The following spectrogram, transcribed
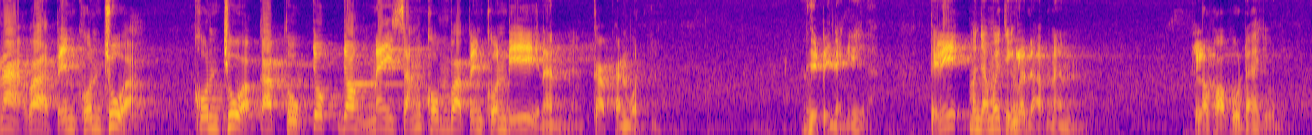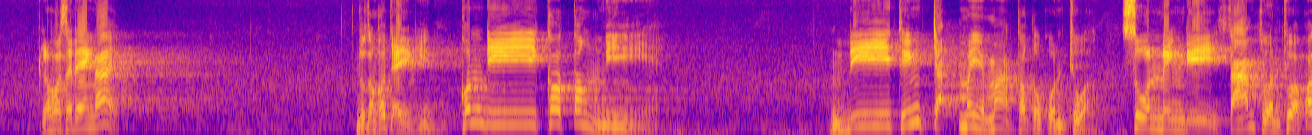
หน้าว่าเป็นคนชั่ว คนชั่วกับถูกยกย่องในสังคมว่าเป็นคนดีนั่นกลับกันหมด มันจะเป็นอย่างนี้นะแต่นี้มันยังไม่ถึงระดับนั้น เราพอพูดได้อยู่ เราพอแสดงได้ ดูต้องเข้าใจอย่างนี้นะคนดีก็ต้องมี ดีถึงจะไม่มากเท่ากับคนชั่ว ส่วนหนึ่งดีสามส่วนชั่ว ก็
